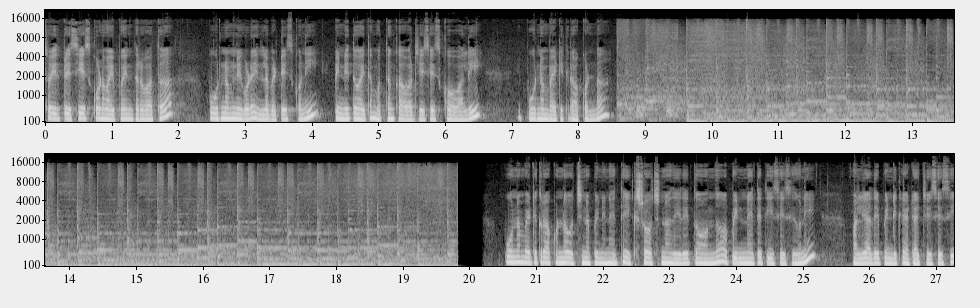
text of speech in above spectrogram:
సో ఇది ప్రెస్ చేసుకోవడం అయిపోయిన తర్వాత పూర్ణంని కూడా ఇందులో పెట్టేసుకొని పిండితో అయితే మొత్తం కవర్ చేసేసుకోవాలి. పూర్ణం బయటికి రాకుండా. పూనం బయటకు రాకుండా వచ్చిన పిండిని అయితే ఎక్స్ట్రా వచ్చినది ఏదైతే ఉందో ఆ పిండిని అయితే తీసేసుకొని మళ్ళీ అదే పిండికి అటాచ్ చేసేసి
